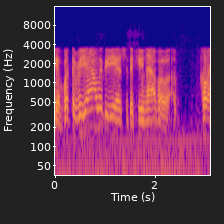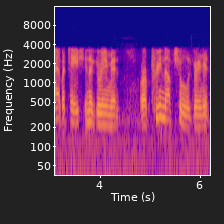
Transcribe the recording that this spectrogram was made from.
Yeah, but the reality is that if you have a cohabitation agreement or a prenuptial agreement,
